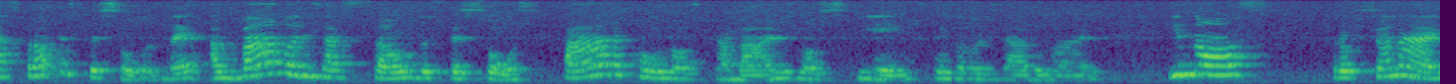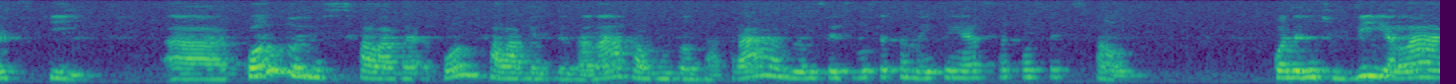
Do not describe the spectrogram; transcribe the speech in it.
as próprias pessoas, né? A valorização das pessoas para com o nosso trabalho, os nossos clientes têm valorizado mais, e nós, profissionais, que ah, quando a gente falava, quando falava em artesanato, alguns anos atrás, eu não sei se você também tem essa concepção. Quando a gente via lá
